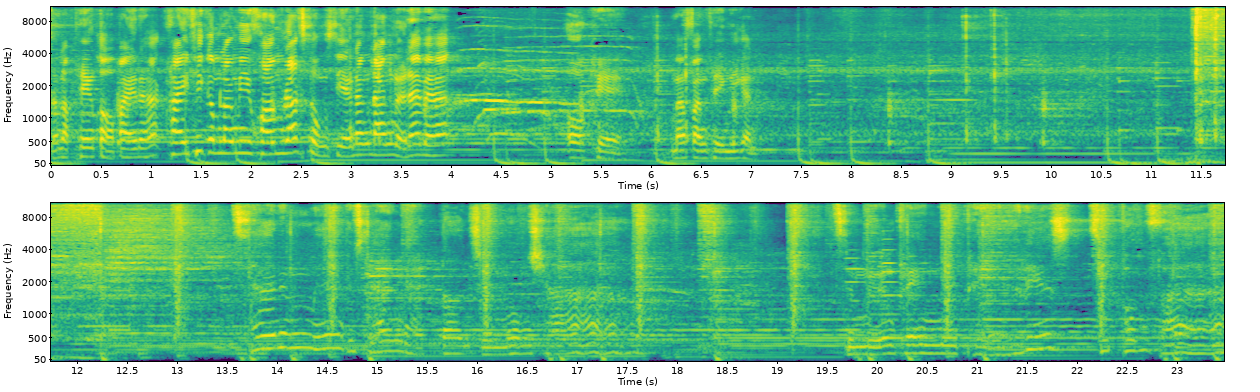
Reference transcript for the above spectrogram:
สำหรับเพลงต่อไปนะฮะ ใครที่กำลังมีความรักส่งเสียงดัง ๆ หน่อยได้ไหมฮะ โอเค มาฟังเพลงนี้กันเธอนั้นเหมือนกับแสงแดดตอนเจ็ดโมงเช้าเธอเหมือนเพลงในเพลงลิสต์ที่ผมฟัง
